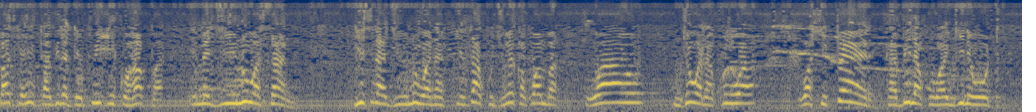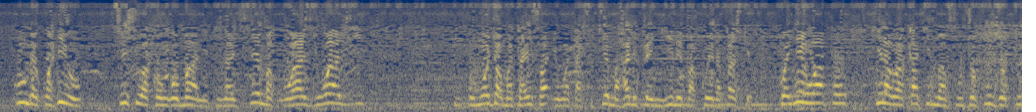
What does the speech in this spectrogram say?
basi hii kabila depuis iko hapa imejiinua sana, jinsi najiinua na kinataka kujiweka kwamba wao ndio wanakuwa wasiper kabila kwa wengine wote. Kumbe kwa hiyo sisi Wakongomani tunasema waziwazi wazi Umoja wa Mataifa iwatafutie mahali pengine pa kwenda, paske kwenye wapo kila wakati mafujo fujo tu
